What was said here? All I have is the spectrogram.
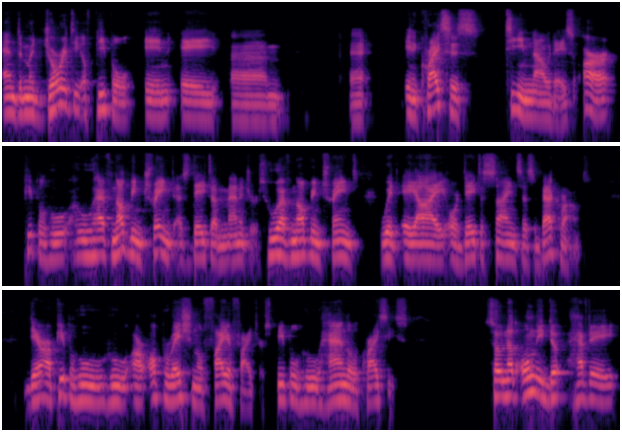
And the majority of people in a um, uh, in a crisis team nowadays are people who, who have not been trained as data managers, who have not been trained with AI or data science as a background. There are people who, who are operational firefighters, people who handle crises. So not only do, have they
